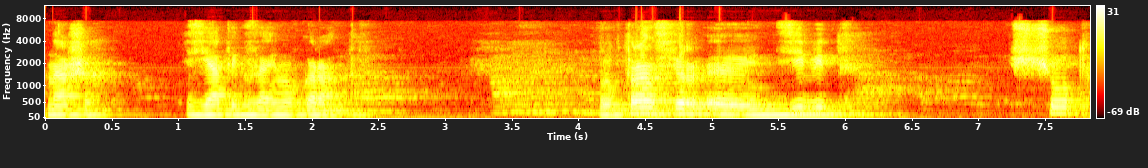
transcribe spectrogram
наших взятых займов гарантов. Веб-трансфер э, дебет счет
